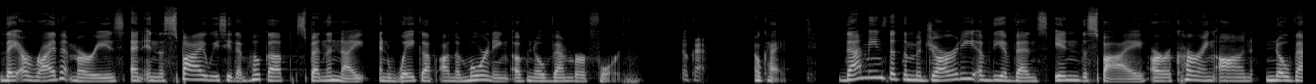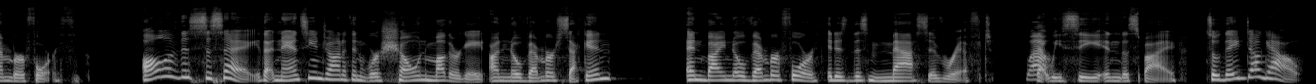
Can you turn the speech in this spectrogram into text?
they arrive at Murray's, and in The Spy, we see them hook up, spend the night, and wake up on the morning of November 4th. Okay. Okay. That means that the majority of the events in The Spy are occurring on November 4th. All of this to say that Nancy and Jonathan were shown Mothergate on November 2nd, and by November 4th, it is this massive rift Wow. that we see in The Spy. So they dug out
